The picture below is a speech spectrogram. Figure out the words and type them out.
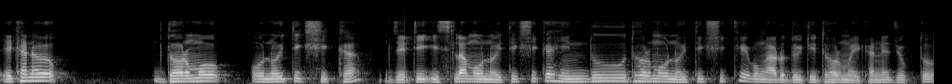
এখানেও ধর্ম ও নৈতিক শিক্ষা যেটি ইসলাম ও নৈতিক শিক্ষা, হিন্দু ধর্ম ও নৈতিক শিক্ষা এবং আরও দুইটি ধর্ম এখানে যুক্ত।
